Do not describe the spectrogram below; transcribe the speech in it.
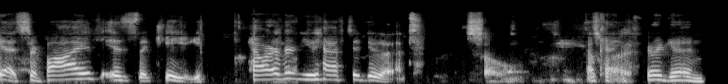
Yeah, survive is the key. However, you have to do it. So, okay, very good.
